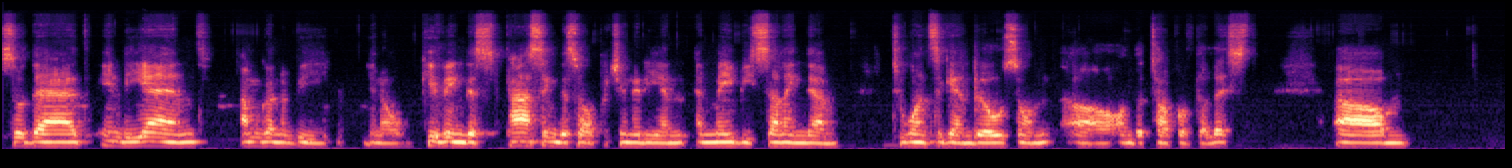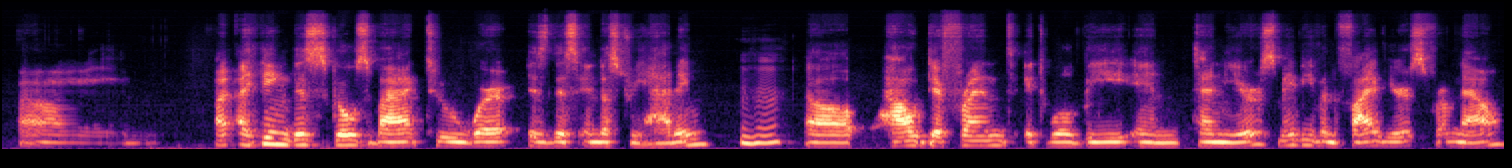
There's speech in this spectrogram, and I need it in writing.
so that in the end i'm going to be you know giving this passing this opportunity and and maybe selling them to once again those on uh, on the top of the list. Um, um, I, I, think this goes back to where is this industry heading? Mm-hmm. uh, how different it will be in 10 years maybe even five years from now.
